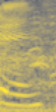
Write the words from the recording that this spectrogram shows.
Congratulations!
